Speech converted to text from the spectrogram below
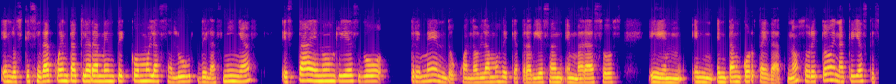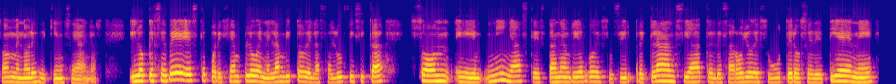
en los que se da cuenta claramente cómo la salud de las niñas está en un riesgo tremendo cuando hablamos de que atraviesan embarazos em, en, en tan corta edad, ¿no? Sobre todo en aquellas que son menores de 15 años. Y lo que se ve es que, por ejemplo, en el ámbito de la salud física, son eh, niñas que están en riesgo de sufrir preeclampsia, que el desarrollo de su útero se detiene,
